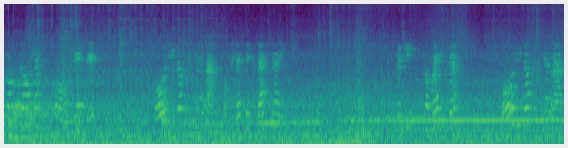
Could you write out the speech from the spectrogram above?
たちはの。船はお知らせください。次止まります。氷の船は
